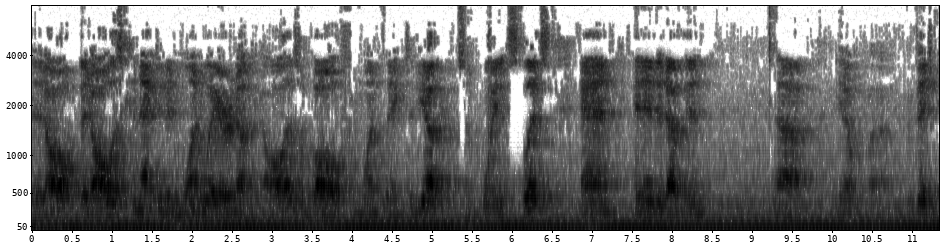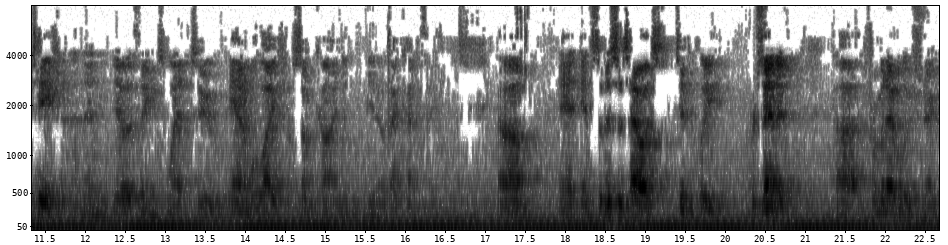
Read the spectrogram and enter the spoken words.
It all it all is connected in one way or another. It all has evolved from one thing to the other. At some point, it splits, and it ended up in uh, you know uh, vegetation, and then the other things went to animal life of some kind, and you know that kind of thing. Um, and, and so this is how it's typically presented uh, from an evolutionary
